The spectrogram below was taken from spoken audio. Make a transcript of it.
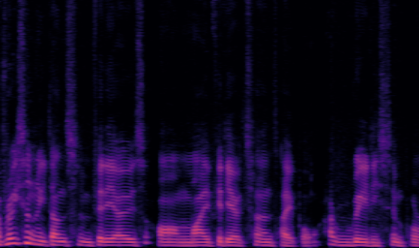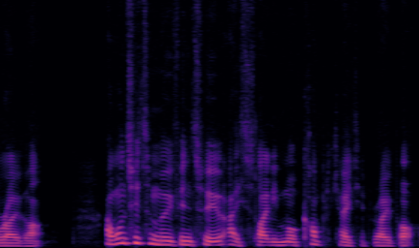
I've recently done some videos on my video turntable, a really simple robot. I wanted to move into a slightly more complicated robot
